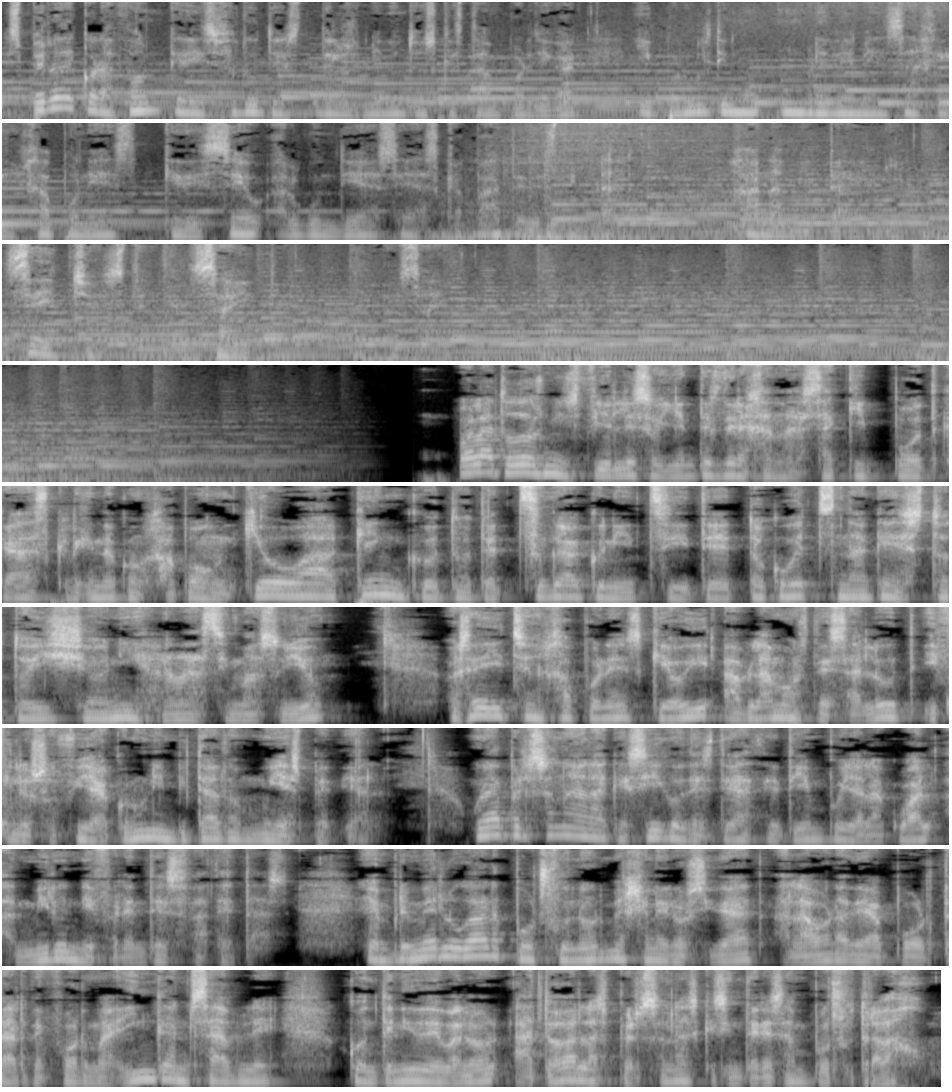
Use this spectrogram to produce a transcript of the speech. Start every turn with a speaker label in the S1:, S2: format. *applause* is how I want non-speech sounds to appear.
S1: Espero de corazón que disfrutes de los minutos que están por llegar y por último un breve mensaje en japonés que deseo algún día seas capaz de descifrar. Hanami ni seichuste saite. Hola a todos mis fieles oyentes del Hanasaki Podcast Creciendo con Japón. Kyo wa kenko to tetsugaku ni tsuite na gesto to ni hanashimasu yo. Os he dicho en japonés que hoy hablamos de salud y filosofía con un invitado muy especial. Una persona a la que sigo desde hace tiempo y a la cual admiro en diferentes facetas. En primer lugar, por su enorme generosidad a la hora de aportar de forma incansable contenido de valor a todas las personas que se interesan por su trabajo.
